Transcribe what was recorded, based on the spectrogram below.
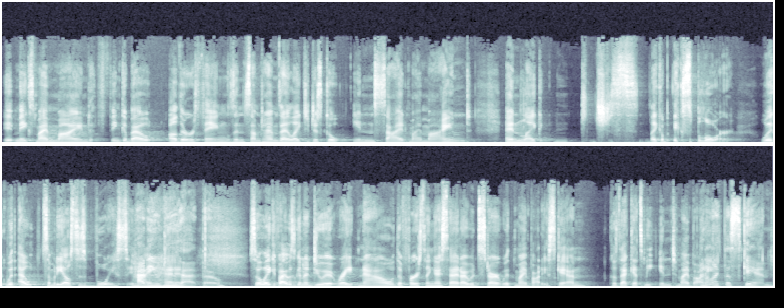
it makes my mind think about other things. And sometimes I like to just go inside my mind and, like, like explore, like, without somebody else's voice in my head. How do you head. do that though? So, like, if I was gonna do it right now, the first thing I said, I would start with my body scan because that gets me into my body. I don't like the scan.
